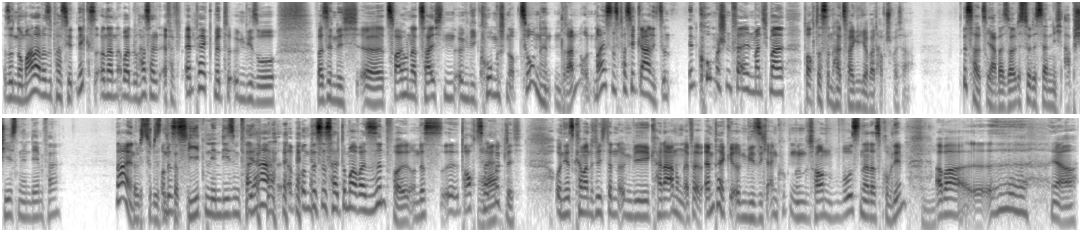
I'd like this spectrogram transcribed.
also normalerweise passiert nichts, und dann, aber du hast halt FFmpeg mit irgendwie so, weiß ich nicht, äh, 200 Zeichen irgendwie komischen Optionen hinten dran und meistens passiert gar nichts. Und in komischen Fällen manchmal braucht das dann halt 2 GB Hauptspeicher. Ist halt so. Ja, aber solltest du das dann nicht abschießen in dem Fall? Nein. Solltest du das Und nicht das ist- verbieten in diesem Fall? Ja, und das ist halt dummerweise sinnvoll und das äh, braucht es Ja. halt wirklich. Und jetzt kann man natürlich dann irgendwie, keine Ahnung, FFmpeg irgendwie sich angucken und schauen, wo ist denn da das Problem. Mhm. Aber äh, ja,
